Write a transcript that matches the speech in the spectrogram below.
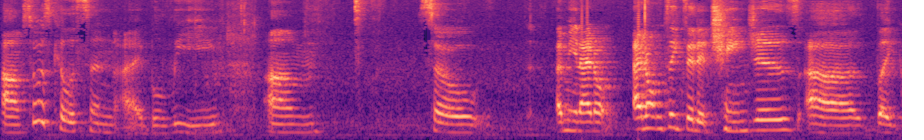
Um, so is Killa Sin, I believe. Um, so I mean, I don't, I don't think that it changes, uh, like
